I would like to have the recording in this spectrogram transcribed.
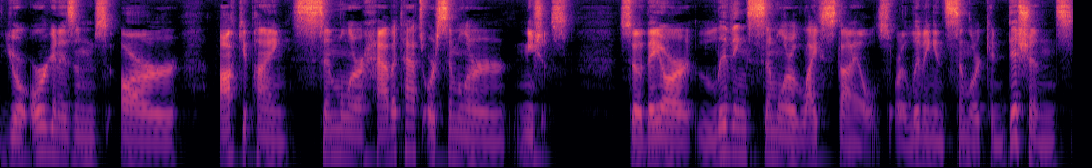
your organisms are occupying similar habitats or similar niches. So they are living similar lifestyles or living in similar conditions,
